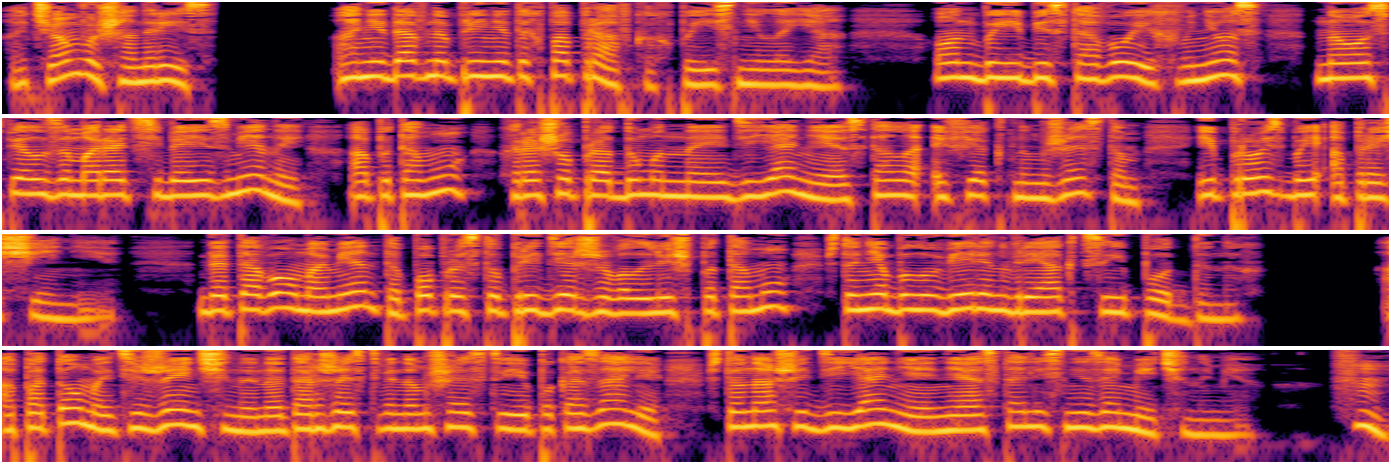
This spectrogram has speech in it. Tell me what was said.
«О чем вы, Шанрис?» «О недавно принятых поправках», — пояснила я. Он бы и без того их внес, но успел заморать себя изменой, а потому хорошо продуманное деяние стало эффектным жестом и просьбой о прощении. До того момента попросту придерживал лишь потому, что не был уверен в реакции подданных. А потом эти женщины на торжественном шествии показали, что наши деяния не остались незамеченными. Хм.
